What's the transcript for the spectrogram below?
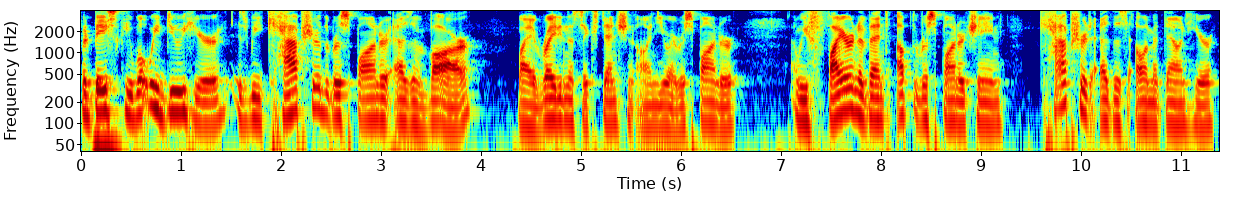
But basically what we do here is we capture the responder as a var by writing this extension on UI responder, and we fire an event up the responder chain captured as this element down here,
